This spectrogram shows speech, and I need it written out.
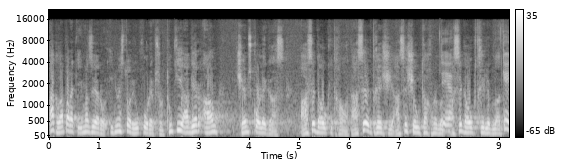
აქ ლაპარაკი იმაზეა, რომ ინვესტორი უყურებს, რომ თუ კი აგერ ამ ჩემს კოლეგას ასე დაუკითხავთ, ასე დღეში, ასე შეუთანხმებლად, ასე გაუფრთხილებლად. კი,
